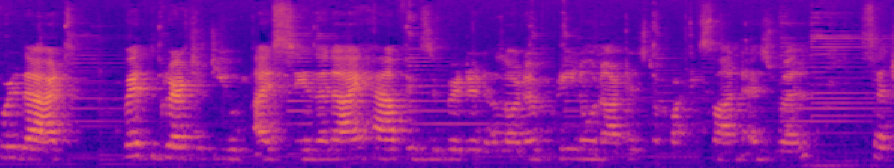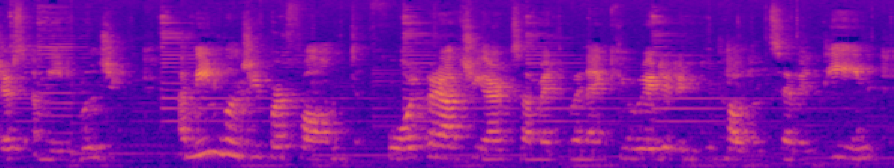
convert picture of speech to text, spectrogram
for that. With gratitude, I say that I have exhibited a lot of renowned artists of Pakistan as well, such as Amin Gulgee. Amin Gulgee performed for Karachi Art Summit when I curated in 2017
